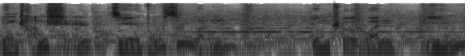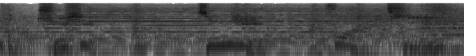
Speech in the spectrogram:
用常识解读新闻，用客观引导趋势。今日话题。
